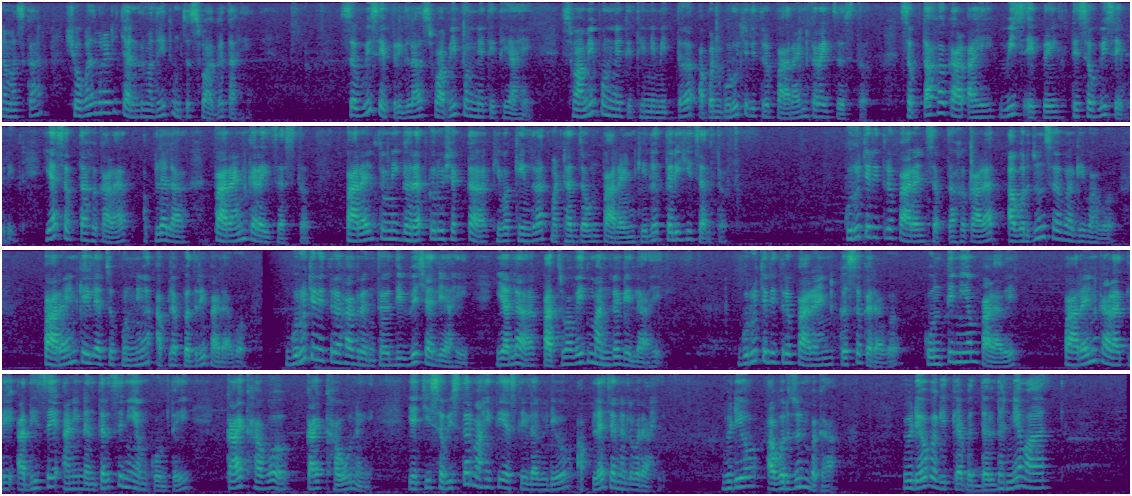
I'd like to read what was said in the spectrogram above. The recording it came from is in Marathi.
नमस्कार. शोभाज मराठी चॅनलमध्ये तुमचं स्वागत आहे. सव्वीस एप्रिलला स्वामी पुण्यतिथी आहे. स्वामी पुण्यतिथीनिमित्त आपण गुरुचरित्र पारायण करायचं असतं. सप्ताह काळ आहे वीस एप्रिल ते सव्वीस एप्रिल. या सप्ताह काळात आपल्याला पारायण करायचं असतं. पारायण तुम्ही घरात करू शकता किंवा केंद्रात मठात जाऊन पारायण केलं तरीही चालतं. गुरुचरित्र पारायण सप्ताह काळात आवर्जून सहभागी व्हावं. पारायण केल्याचं पुण्य आपल्या पदरी पाडावं. गुरुचरित्र हा ग्रंथ दिव्यशाली आहे याला पाचवा वेद मानलं गेलं आहे. गुरुचरित्र पारायण कसं करावं कोणते नियम पाळावेत पारायण काळातले आधीचे आणि नंतरचे नियम कोणते काय खावं काय खाऊ नये याची सविस्तर माहिती असलेला व्हिडिओ आपल्या चॅनलवर आहे. व्हिडिओ आवर्जून बघा. व्हिडिओ बघितल्याबद्दल धन्यवाद.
